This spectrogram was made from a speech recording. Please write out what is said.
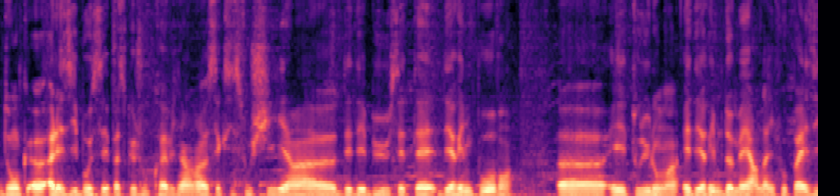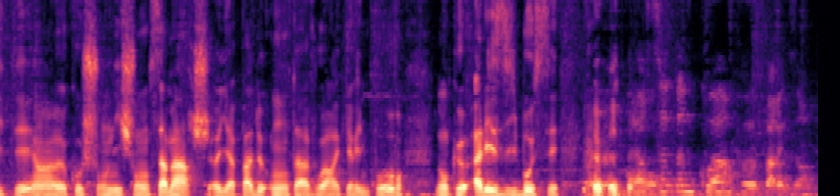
donc allez-y bosser parce que je vous préviens, Sexy Sushi, hein, des débuts, c'était des rimes pauvres. Euh, et tout du long, hein. et des rimes de merde, il faut pas hésiter, hein. euh, cochon, nichon, ça marche, il n'y a pas de honte à avoir avec les rimes pauvres, donc euh, allez-y, bossez. Alors ça donne quoi un peu par exemple?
